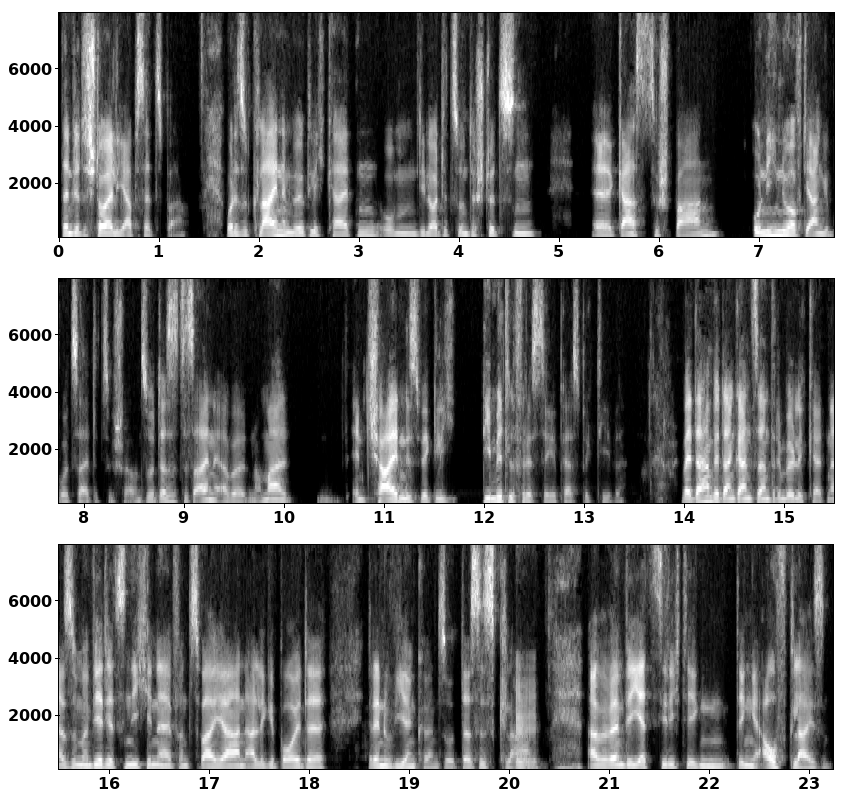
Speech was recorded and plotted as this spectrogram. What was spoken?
dann wird es steuerlich absetzbar. Oder so kleine Möglichkeiten, um die Leute zu unterstützen, äh, Gas zu sparen und nicht nur auf die Angebotsseite zu schauen. So, das ist das eine. Aber nochmal, entscheidend ist wirklich die mittelfristige Perspektive. Weil da haben wir dann ganz andere Möglichkeiten. Also man wird jetzt nicht innerhalb von zwei Jahren alle Gebäude renovieren können. So, das ist klar. Mhm. Aber wenn wir jetzt die richtigen Dinge aufgleisen,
